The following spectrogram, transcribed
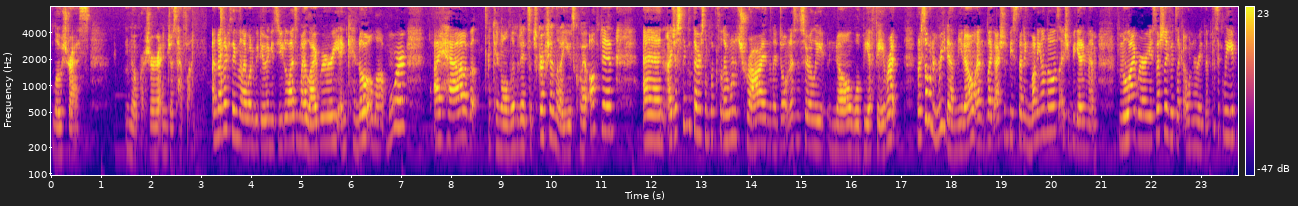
low stress, no pressure, and just have fun. Another thing that I want to be doing is utilizing my library and Kindle a lot more. I have a Kindle Unlimited subscription that I use quite often and I just think that there are some books that I want to try that I don't necessarily know will be a favorite, but I still want to read them, you know? And like I shouldn't be spending money on those, I should be getting them from the library, especially if it's like I want to read them physically.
